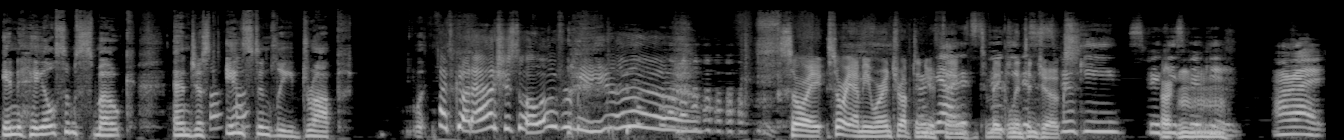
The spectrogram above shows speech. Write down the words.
inhale some smoke and just instantly drop. I've got ashes all over me. Ah. sorry, sorry, Emmy. We're interrupting your Yeah, thing it's to make. Linton jokes. Spooky, spooky, Or- mm. spooky. All right.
